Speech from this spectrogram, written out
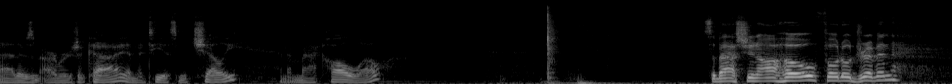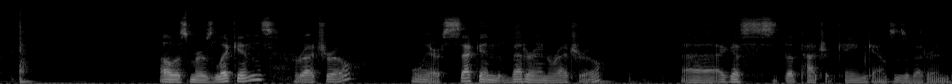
Uh, there's an Arber Xhekaj, a Matias Maccelli, and a Mac Hollowell. Sebastian Aho, photo driven. Elvis Merzlikins, retro. Only our second veteran retro. Uh, I guess the Patrick Kane counts as a veteran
